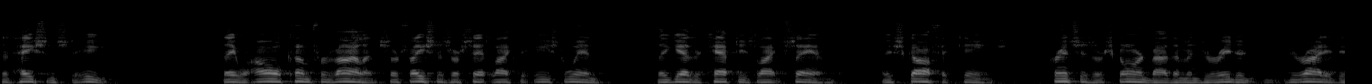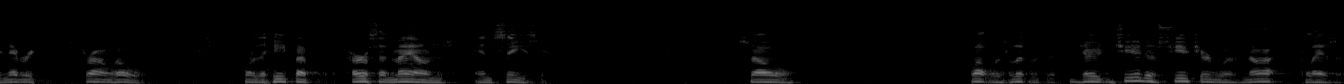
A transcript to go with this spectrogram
that hastens to eat. They will all come for violence. Their faces are set like the east wind. They gather captives like sand. They scoff at kings. Princes are scorned by them and derided, derided in every stronghold. For they heap up earth and mounds and seize it. So, what was Judah's future was not pleasant.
